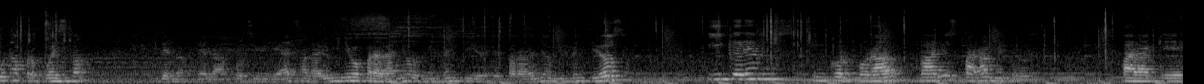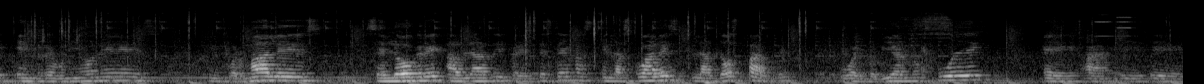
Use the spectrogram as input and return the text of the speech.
una propuesta de la, posibilidad del salario mínimo para el año 2022, para el año 2022 y queremos incorporar varios parámetros para que en reuniones informales se logre hablar de diferentes temas en las cuales las dos partes o el gobierno puede eh, eh, eh,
